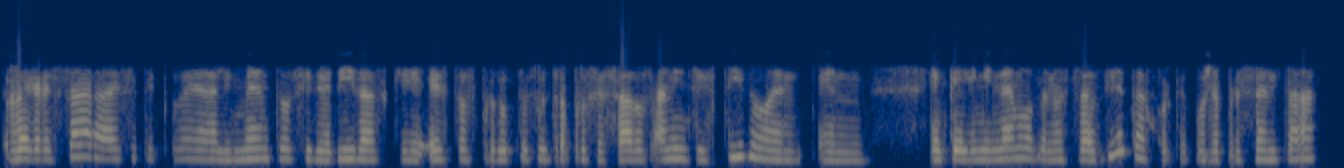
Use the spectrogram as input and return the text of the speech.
regresar a ese tipo de alimentos y bebidas que estos productos ultraprocesados han insistido en, en, en que eliminemos de nuestras dietas porque pues representa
